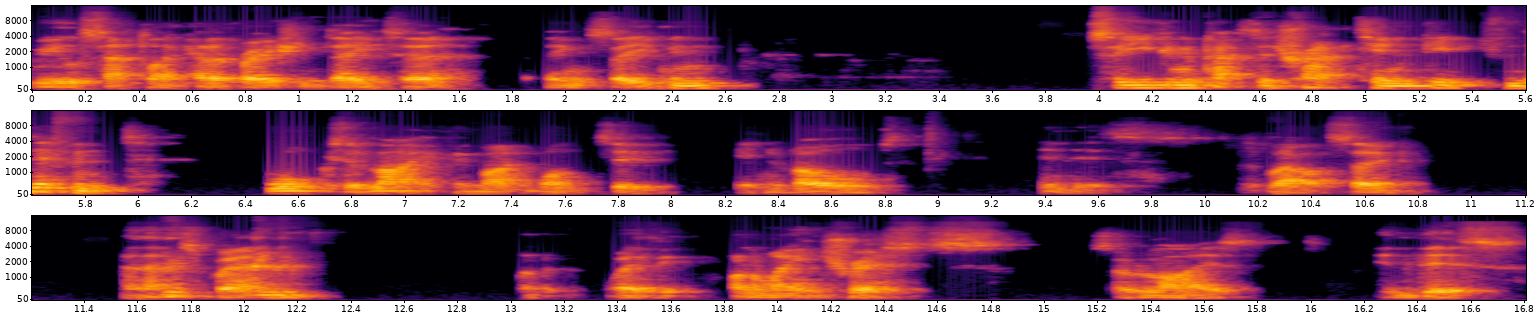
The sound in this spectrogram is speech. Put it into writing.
real satellite calibration data, things, so you can, so you can perhaps attract in people from different walks of life who might want to get involved in this as well. So, and that's where where the, one of my interests sort of lies in this.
